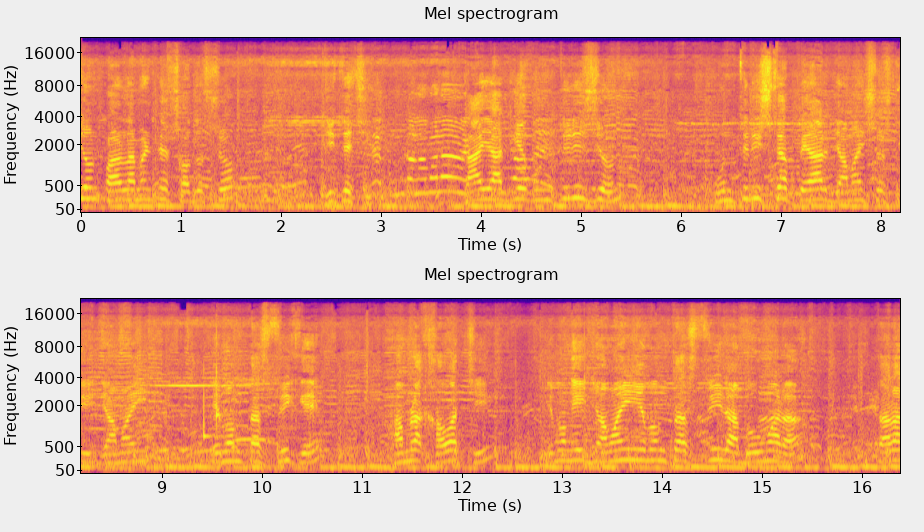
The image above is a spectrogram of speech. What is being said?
জন পার্লামেন্টের সদস্য জিতেছি। তাই আজকে উনত্রিশ জন, উনত্রিশটা পেয়ার জামাই ষষ্ঠী, জামাই এবং তার স্ত্রীকে আমরা খাওয়াচ্ছি এবং এই জামাই এবং তার স্ত্রীরা, বৌমারা, তারা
